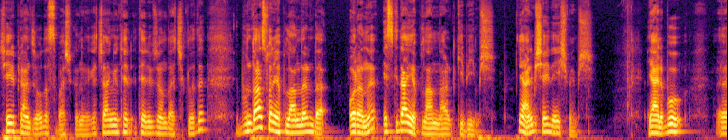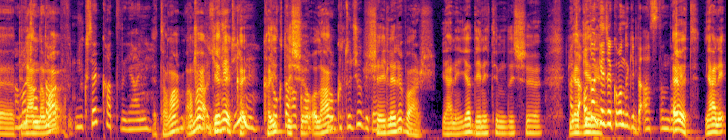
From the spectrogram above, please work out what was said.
Şehir Plancıları Odası Başkanı geçen gün te- televizyonda açıkladı. Bundan sonra yapılanların da oranı eskiden yapılanlar gibiymiş. Yani bir şey değişmemiş. Yani bu e, Ama planlama çok daha yüksek katlı yani. e tamam Bu ama üzücü gene mi? kayıt Çok dışı kork- olan korkutucu bir de. şeyleri var. Yani ya denetim dışı Hatta ya o da gene gece kondu gibi aslında. Evet yani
